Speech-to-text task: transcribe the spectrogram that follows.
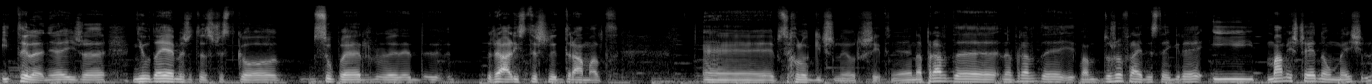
i tyle, nie? I że nie udajemy, że to jest wszystko super e, realistyczny dramat e, psychologiczny or shit, nie? Naprawdę, naprawdę mam dużo frajdy z tej gry i mam jeszcze jedną myśl,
